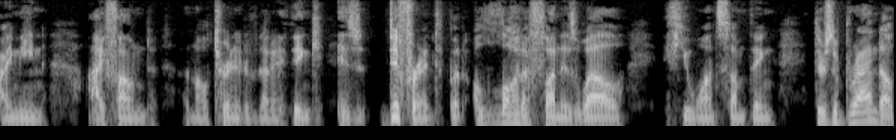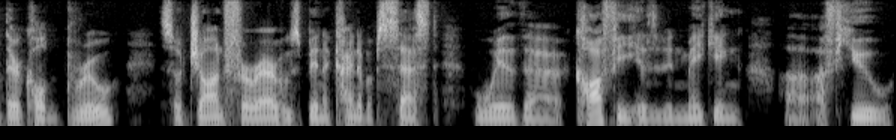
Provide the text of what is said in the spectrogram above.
I mean, I found an alternative that I think is different, but a lot of fun as well. If you want something, there's a brand out there called Brew. So John Ferrer, who's been a kind of obsessed with uh, coffee, has been making uh, a few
